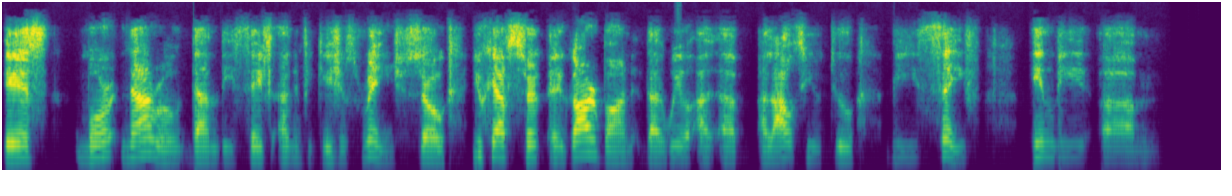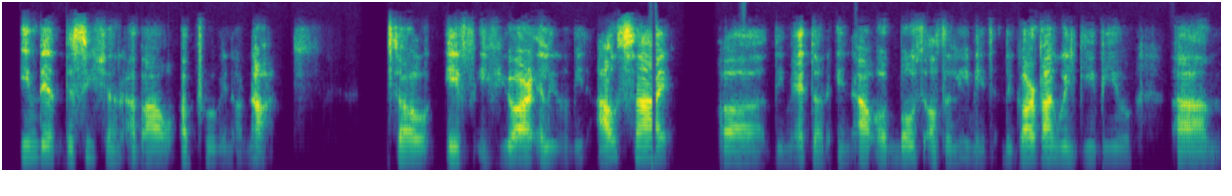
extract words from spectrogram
is more narrow than the safe and efficacious range. So you have a guard band that will uh, allows you to be safe in the um, in the decision about approving or not. So if if you are a little bit outside uh, the method in our, both of the limits, the guard band will give you um,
